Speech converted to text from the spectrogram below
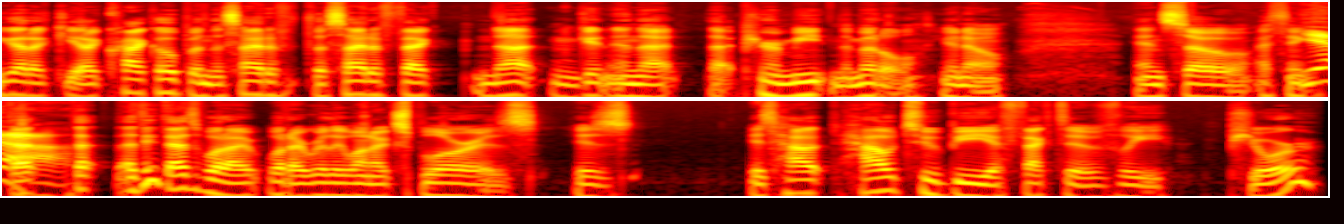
you gotta you gotta crack open the side of the side effect nut and get in that that pure meat in the middle. You know, and so I think Yeah. that, that I think that's what I what I really want to explore is is is how how to be effectively pure,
